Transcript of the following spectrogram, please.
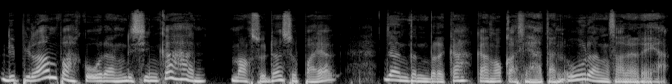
dipilampah ke orang disingkahan. Maksudnya supaya jantan berkah kanggo kesehatan orang salerea.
